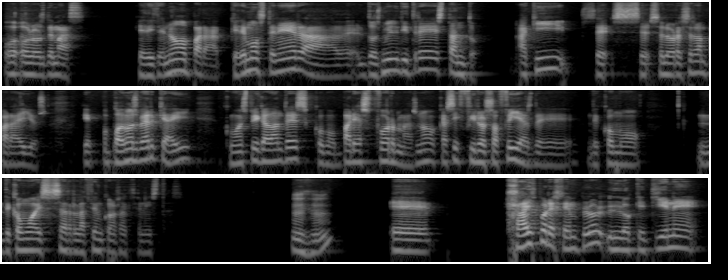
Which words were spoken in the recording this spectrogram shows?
o, los demás. Que dice, no, para, queremos tener a el 2023 tanto aquí se, lo reservan para ellos. podemos ver que hay, como he explicado antes, como varias formas, ¿no? Casi filosofías de, cómo, de cómo es esa relación con los accionistas. Eh, Hive, por ejemplo, lo que tiene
